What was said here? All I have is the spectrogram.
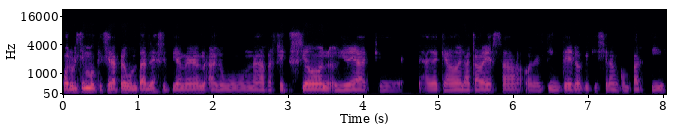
Por último, quisiera preguntarles si tienen alguna reflexión o idea que les haya quedado en la cabeza o en el tintero que quisieran compartir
